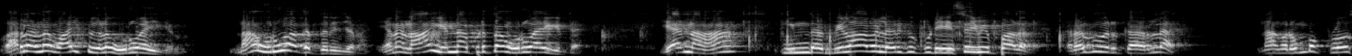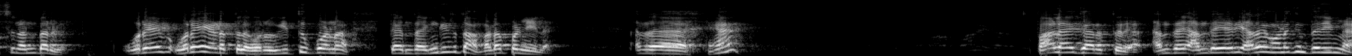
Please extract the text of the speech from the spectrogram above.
வரலைன்னா வாய்ப்புகளை உருவாக்கிக்கணும். நான் உருவாக்க தெரிஞ்சவன். ஏன்னா நான் என்ன அப்படித்தான் உருவாகிக்கிட்டேன் ஏன்னா இந்த விழாவில் இருக்கக்கூடிய இசையமைப்பாளர் ரகு இருக்கார்ல நாங்கள் ரொம்ப க்ளோஸ் நண்பர்கள். ஒரே ஒரே இடத்துல ஒரு வித்து போன இந்த இங்கிட்டு தான் வடப்பள்ளியில். அந்த ஆ? பாளையக்காரத்தூர் அந்த அந்த ஏரியா அதான் உனக்கும் தெரியுமே.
